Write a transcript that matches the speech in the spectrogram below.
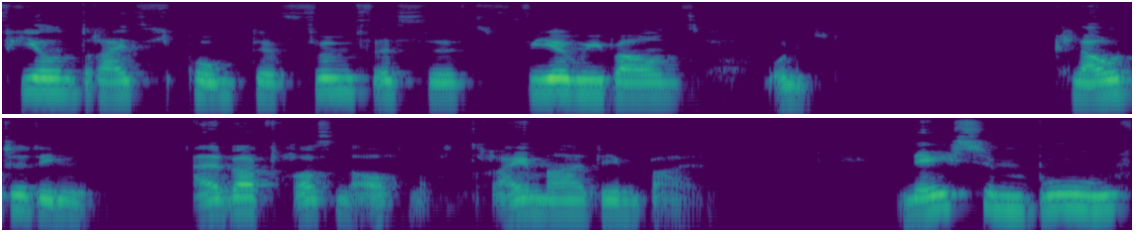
34 Punkte, 5 Assists, 4 Rebounds und klaute den Albatrossen auch noch dreimal den Ball. Nathan Booth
